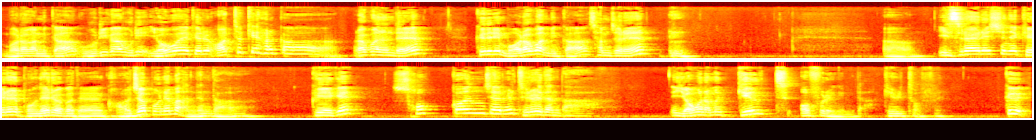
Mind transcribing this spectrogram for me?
뭐라고 합니까? 우리가 우리 여호와의 괴를 어떻게 할까라고 하는데 그들이 뭐라고 합니까? 3절에 어, 이스라엘의 신의 괴를 보내려거든 거저 보내면 안 된다. 그에게 속건제를 드려야 된다. 영어로하면 guilt offering입니다. guilt offering. 그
